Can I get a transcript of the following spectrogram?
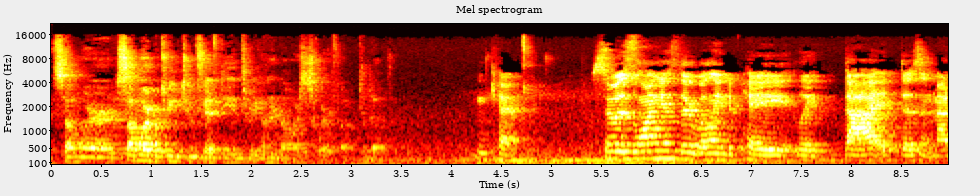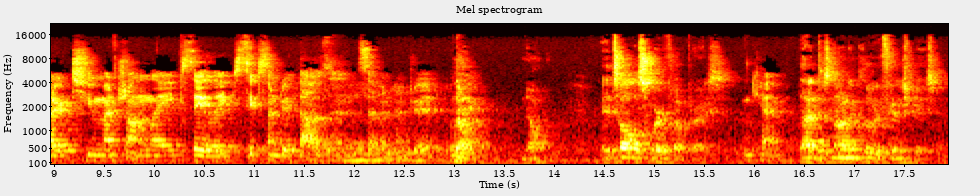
somewhere somewhere between two fifty and three hundred dollars a square foot to build. Okay. So as long as they're willing to pay like that, it doesn't matter too much on like say like 600,000, 700. or- No, no, it's all a square foot price. Okay. That does not include a finished basement.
